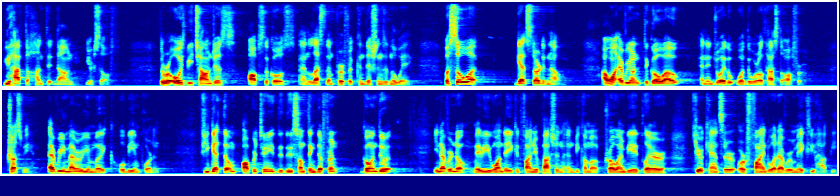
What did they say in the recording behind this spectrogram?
You have to hunt it down yourself. There will always be challenges, obstacles, and less than perfect conditions in the way. But so what? Get started now. I want everyone to go out and enjoy the, what the world has to offer. Trust me, every memory you make will be important. If you get the opportunity to do something different, go and do it. You never know. Maybe one day you can find your passion and become a pro NBA player, cure cancer, or find whatever makes you happy.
